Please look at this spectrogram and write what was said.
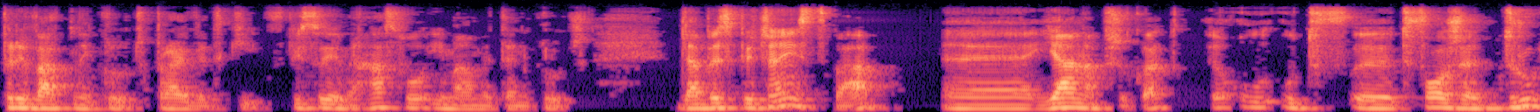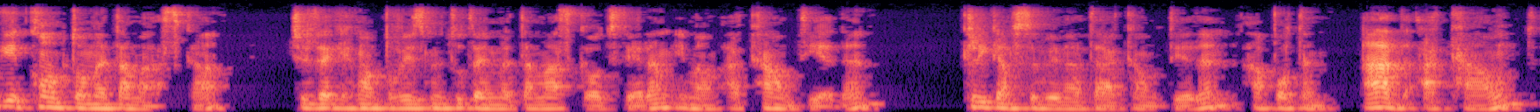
prywatny klucz, private key. Wpisujemy hasło i mamy ten klucz. Dla bezpieczeństwa e, ja na przykład e, tworzę drugie konto Metamaska, czyli tak jak mam powiedzmy tutaj Metamaska otwieram i mam account 1, klikam sobie na ten account 1, a potem add account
